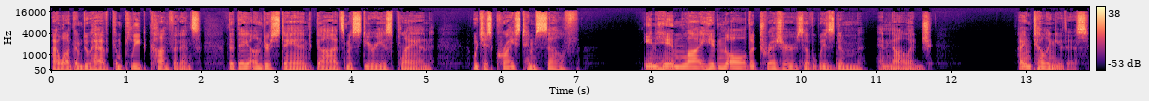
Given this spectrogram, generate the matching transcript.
I want them to have complete confidence that they understand God's mysterious plan, which is Christ Himself. In Him lie hidden all the treasures of wisdom and knowledge. I am telling you this,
